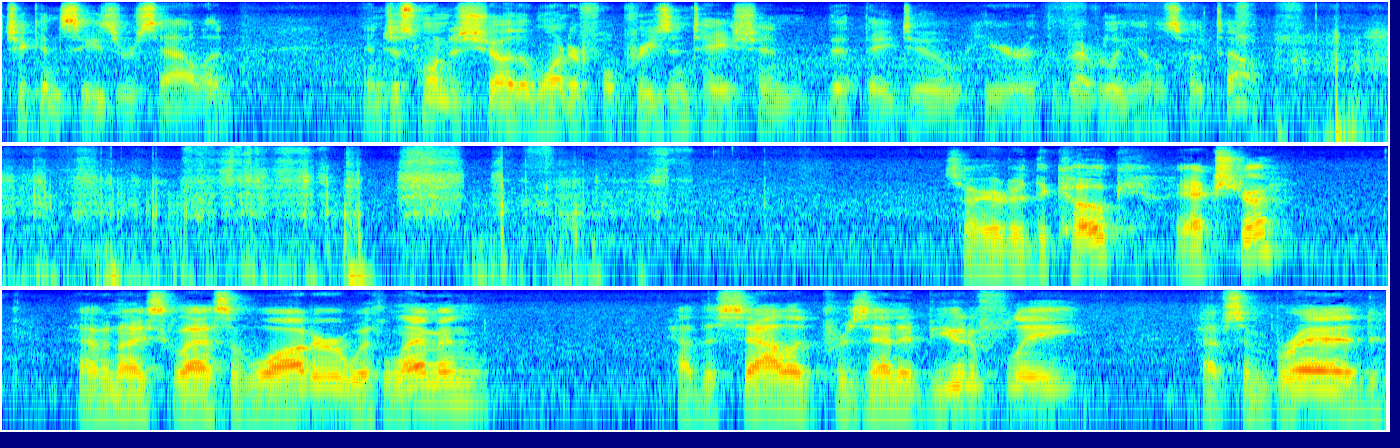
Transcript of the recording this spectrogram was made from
chicken Caesar salad. And just wanted to show the wonderful presentation that they do here at the Beverly Hills Hotel. So I ordered the Coke extra. Have a nice glass of water with lemon. Have the salad presented beautifully. Have some bread,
